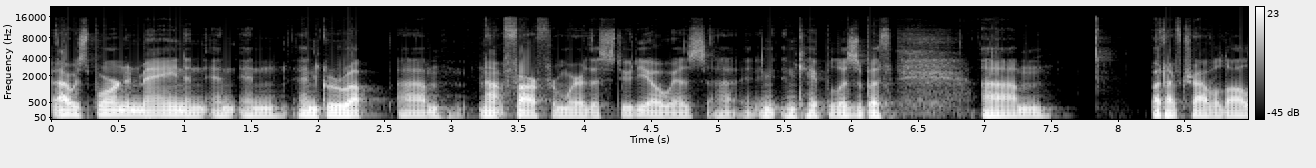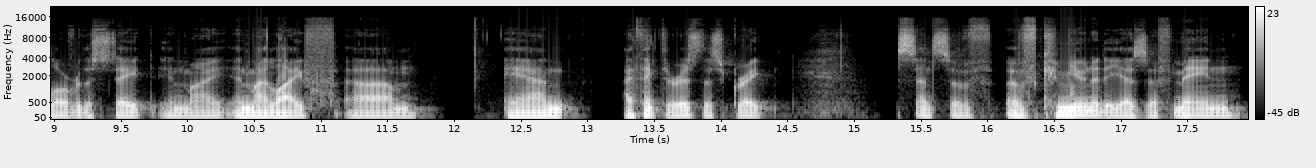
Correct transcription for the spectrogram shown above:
I was born in Maine and, and, and, and grew up um, not far from where the studio is uh, in, in, Cape Elizabeth. Um, but I've traveled all over the state in my in my life, um, and I think there is this great sense of of community, as if Maine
